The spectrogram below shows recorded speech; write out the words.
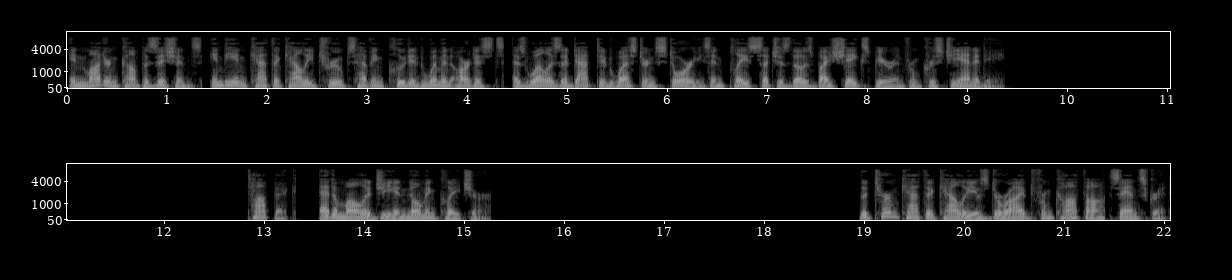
In modern compositions, Indian Kathakali troupes have included women artists, as well as adapted Western stories and plays such as those by Shakespeare and from Christianity. Etymology and nomenclature The term Kathakali is derived from Katha Sanskrit,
